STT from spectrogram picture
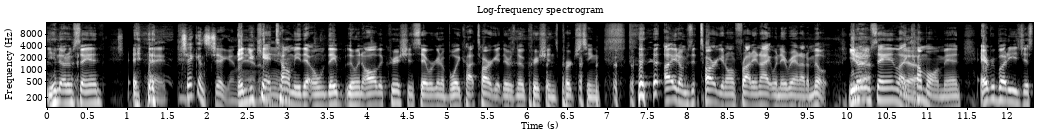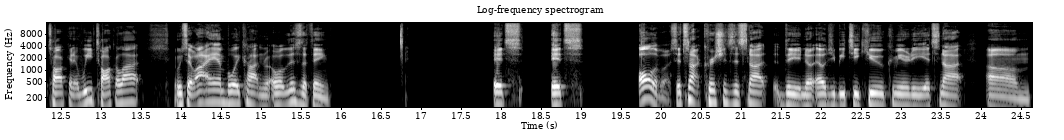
You know what I'm saying? hey, chicken's chicken. And man. you can't mean, tell me that when they when all the Christians say we're going to boycott Target, there was no Christians purchasing items at Target on Friday night when they ran out of milk. You know what I'm saying? Like, Yeah. come on, man. Everybody's just talking. And we talk a lot, and we say, "Well, I am boycotting." Well, this is the thing. It's it's all of us. It's not Christians. It's not the you know LGBTQ community. It's not um,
